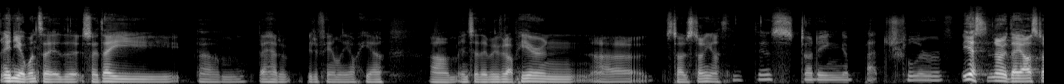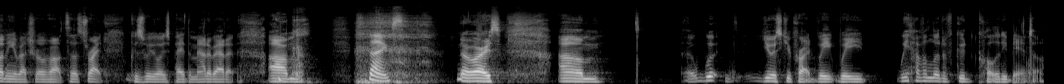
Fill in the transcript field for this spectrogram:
and yeah, once they the, so they um, they had a bit of family up here. Um, and so they moved up here and uh, started studying. I think they're studying a bachelor of yes, no, they are studying a bachelor of arts. That's right, because we always pay them out about it. Um, Thanks. no worries. Um, uh, USQ Pride, we, we we have a lot of good quality banter.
